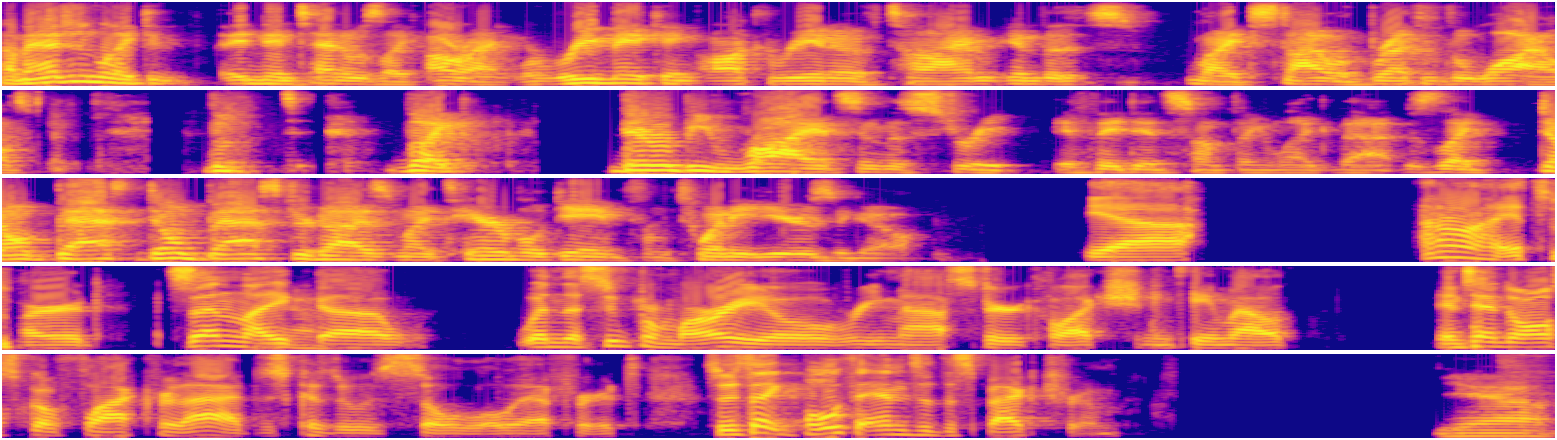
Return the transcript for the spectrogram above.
Imagine like Nintendo was like, "All right, we're remaking Ocarina of Time in the like style of Breath of the Wild." The, like there would be riots in the street if they did something like that. It's like, don't bas- don't bastardize my terrible game from 20 years ago. Yeah. I don't know. It's hard. It's then like uh, when the Super Mario remaster collection came out, Nintendo also got flack for that just because it was so low effort. So it's like both ends of the spectrum. Yeah.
